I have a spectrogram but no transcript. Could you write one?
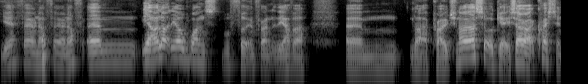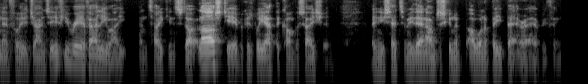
Yeah, fair enough. Fair enough. Um, yeah, I like the old ones foot in front of the other um like approach and I, I, sort of get it. So all right, question then for you, Jonesy. If you reevaluate and taking stock last year because we had the conversation and you said to me then i'm just gonna i want to be better at everything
